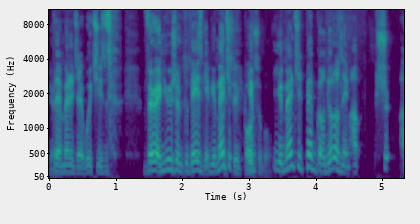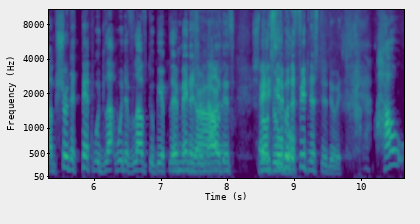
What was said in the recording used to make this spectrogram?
player Yeah. manager, which is very unusual in today's game. You mentioned It's impossible. You, you mentioned Pep Guardiola's name. I'm sure, I'm sure that Pep would would have loved to be a player manager Yeah, now that and he's still got the fitness to do it. How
